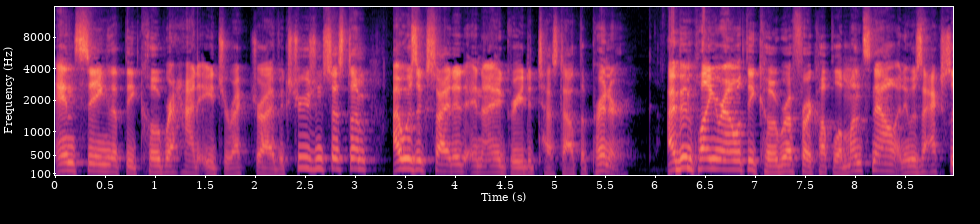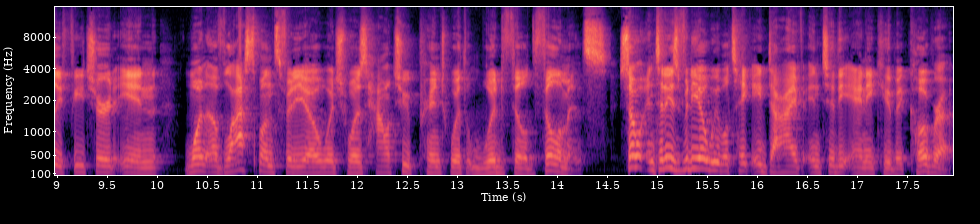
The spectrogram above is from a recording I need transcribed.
and seeing that the Kobra had a direct drive extrusion system, I was excited and I agreed to test out the printer. I've been playing around with the Kobra for a couple of months now, and it was actually featured in one of last month's video, which was how to print with wood-filled filaments. So in today's video, we will take a dive into the Anycubic Kobra.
